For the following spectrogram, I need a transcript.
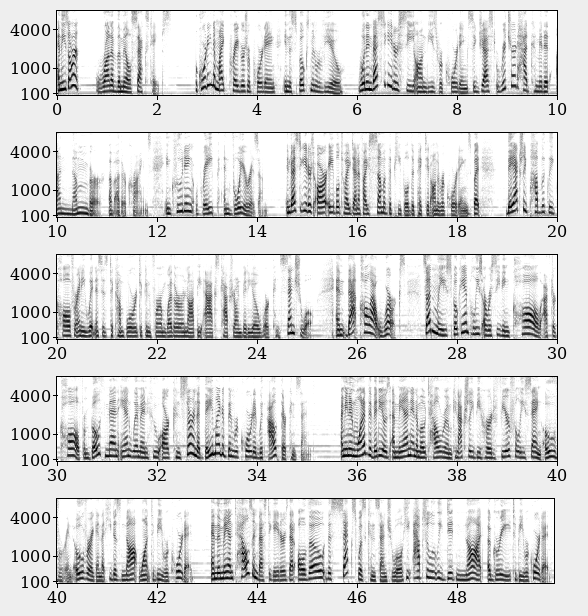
And these aren't run of the mill sex tapes. According to Mike Prager's reporting in the Spokesman Review, what investigators see on these recordings suggest Richard had committed a number of other crimes, including rape and voyeurism. Investigators are able to identify some of the people depicted on the recordings, but they actually publicly call for any witnesses to come forward to confirm whether or not the acts captured on video were consensual. And that call out works. Suddenly, Spokane police are receiving call after call from both men and women who are concerned that they might have been recorded without their consent. I mean, in one of the videos, a man in a motel room can actually be heard fearfully saying over and over again that he does not want to be recorded. And the man tells investigators that although the sex was consensual, he absolutely did not agree to be recorded.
